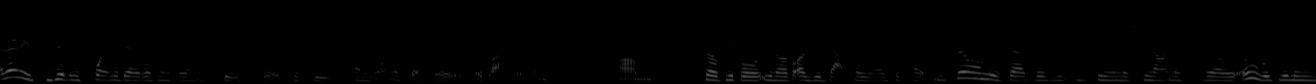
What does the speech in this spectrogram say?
at any given point in the day looking for an excuse to, to shoot anyone, especially a black person. Um, so people, you know, have argued that's a larger part in the film is that the, the theme is not necessarily, oh, we're turning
